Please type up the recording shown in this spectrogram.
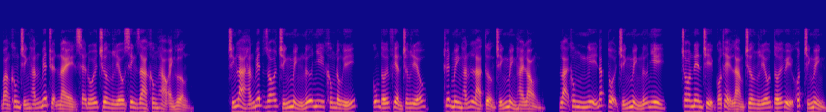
bằng không chính hắn biết chuyện này sẽ đối Trương Liễu sinh ra không hảo ảnh hưởng. Chính là hắn biết rõ chính mình nữ nhi không đồng ý, cũng tới phiền Trương Liễu, thuyết minh hắn là tưởng chính mình hài lòng, lại không nghĩ đắc tội chính mình nữ nhi, cho nên chỉ có thể làm Trương Liễu tới ủy khuất chính mình.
